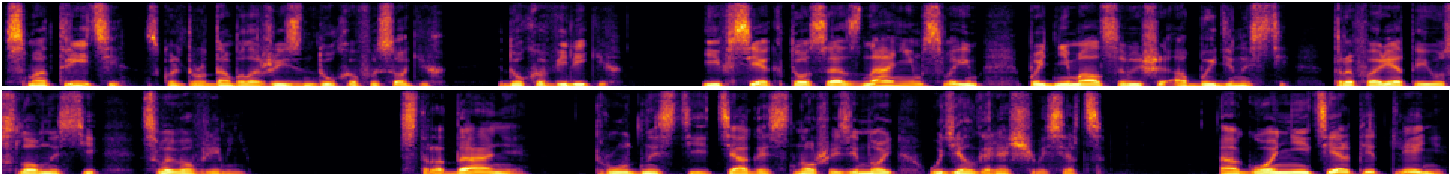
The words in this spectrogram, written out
Смотрите, сколь трудна была жизнь духов высоких и духов великих, и все, кто сознанием своим поднимался выше обыденности, трафарета и условности своего времени. Страдания, трудности и тягость ношей земной — удел горящего сердца. Огонь не терпит тлени,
